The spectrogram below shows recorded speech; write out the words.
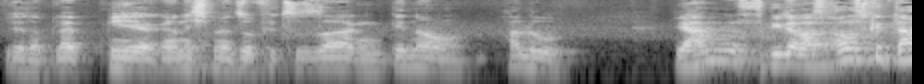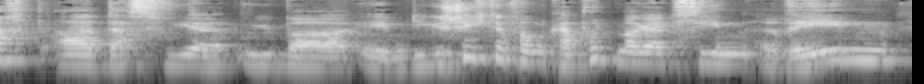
Ja, da bleibt mir ja gar nicht mehr so viel zu sagen. Genau, hallo. Wir haben uns wieder was ausgedacht, äh, dass wir über eben die Geschichte vom Kaputt-Magazin reden.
